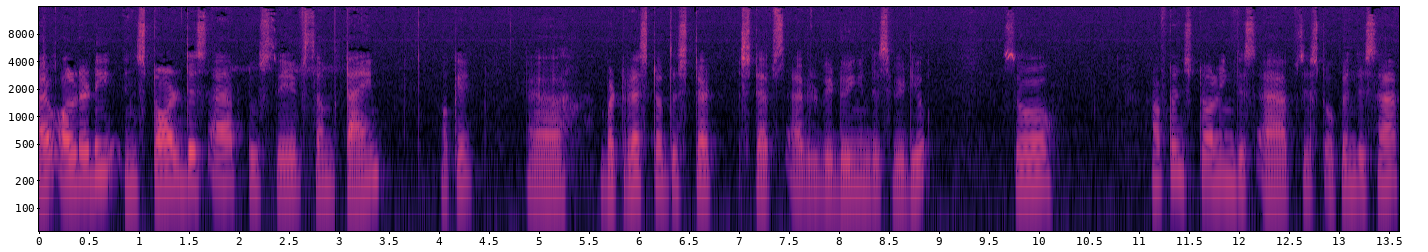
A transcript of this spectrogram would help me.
I've already installed this app to save some time okay? Uh, but rest of the steps I will be doing in this video. So after installing this app just open this app.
